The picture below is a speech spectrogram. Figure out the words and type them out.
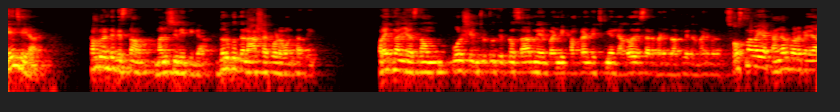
ఏం చేయాలి? కంప్లైంట్ ఇస్తాం మనిషి రీతిగా. దొరుకుద్దని ఆశ కూడా ఉంటుంది. ప్రయత్నాలు చేస్తాం. పోలీస్ స్టేషన్ చుట్టూ తిప్పుతాం సార్ నేను బండి కంప్లైంట్ ఇచ్చి మీరు నెల రోజులు సార్ బండి దొరకలేదు బండి దొరకలేదు. చూస్తున్నామయ్యా కంగారు పడకయ్యా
